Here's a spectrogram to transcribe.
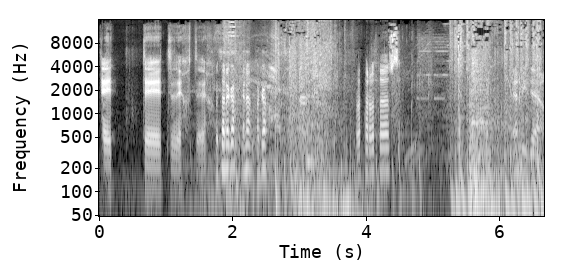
Te, te, te dejo, te dejo. Están acá, en A, acá. Rotas, rotas. Enemy down.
